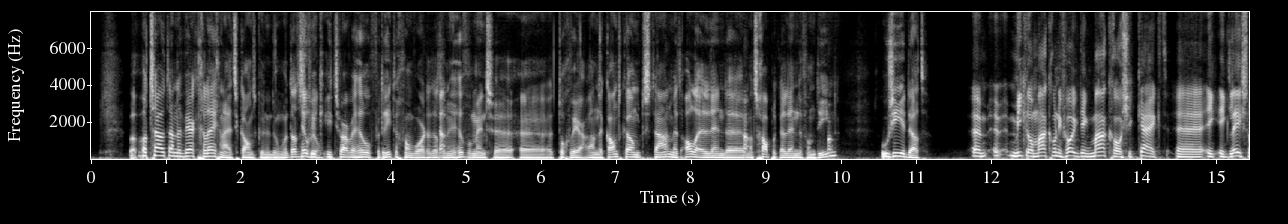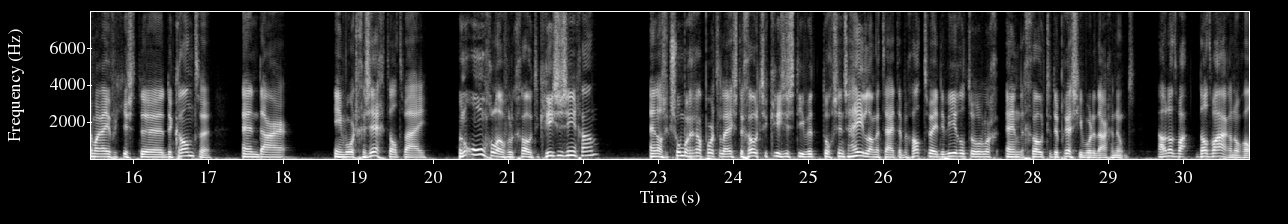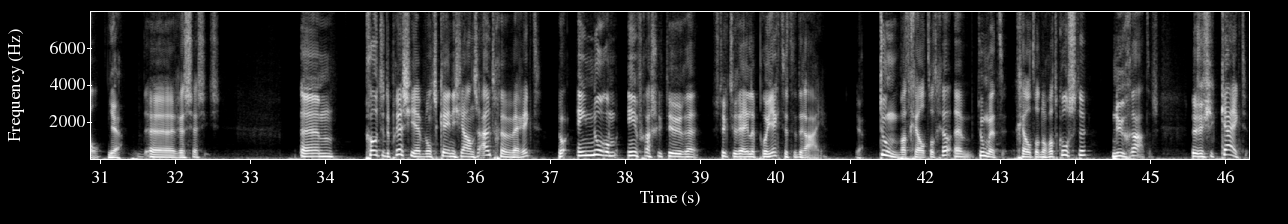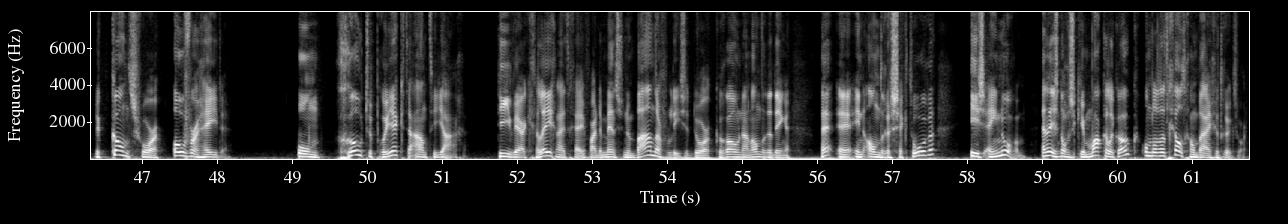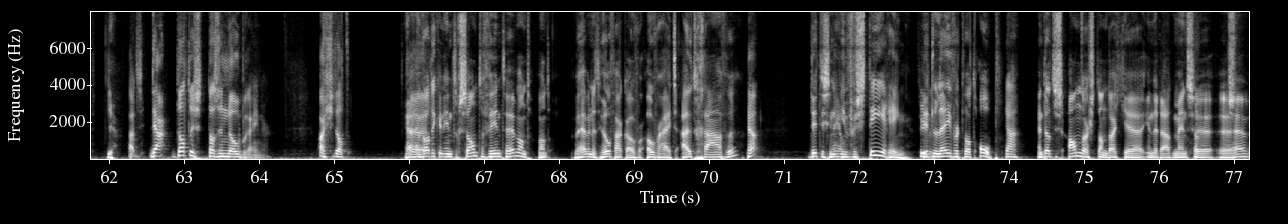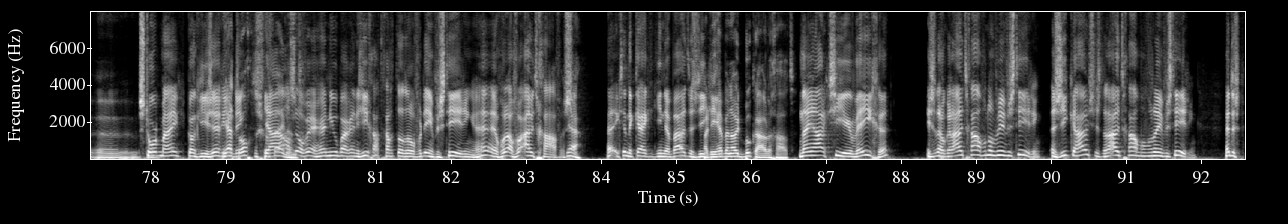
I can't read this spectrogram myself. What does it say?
Wat zou het aan de werkgelegenheidskant kunnen doen? Want dat is heel natuurlijk iets waar we heel verdrietig van worden. Dat er nu heel veel mensen uh, toch weer aan de kant komen te staan. Met alle ellende, maatschappelijke ellende van dien. Hoe zie je dat? Um, micro, macro niveau. Ik denk macro als je kijkt. Uh, ik, ik, lees er maar eventjes de, de kranten. En daarin wordt gezegd dat wij een ongelooflijk grote crisis ingaan. En als ik sommige rapporten lees, de grootste crisis die we toch sinds heel lange tijd hebben gehad. Tweede Wereldoorlog en de Grote Depressie worden daar genoemd. Nou, dat, wa dat waren nogal ja. Uh, recessies. Um, Grote Depressie hebben we ons Keynesiaans uitgewerkt door enorm infrastructurele structurele projecten te draaien. Ja. Toen, wat geld tot geld, uh, toen met geld dat nog wat kostte, nu gratis. Dus als je kijkt, de kans voor overheden om grote projecten aan te jagen. Die werkgelegenheid geven, waar de mensen hun baan verliezen door corona en andere dingen hè, eh, in andere sectoren, is enorm. En dan is het nog eens een keer makkelijk ook, omdat het geld gewoon bijgedrukt wordt. Ja. Daar, dat, is, dat is een no-brainer. Als je dat. Ja, en eh, wat ik een interessante vind, hè, want, want we hebben het heel vaak over overheidsuitgaven. Ja. Dit is een investering. Dit levert wat op. Ja. En dat is anders dan dat je inderdaad mensen. Uh, Stoort mij, kan ik hier zeggen. Ja, toch? Dat is ja, als het over hernieuwbare energie gaat, gaat het dan over de investeringen. Hè? Over uitgaves. Ja. Ik, dan kijk ik hier naar buiten. maar die hebben nooit boekhouden gehad. Nou ja, ik zie hier wegen. Is het ook een uitgave of een investering? Een ziekenhuis is het een uitgave of een investering? dus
